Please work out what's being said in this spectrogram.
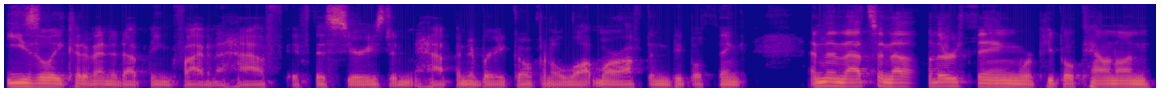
easily could have ended up being five and a half if this series didn't happen to break open a lot more often than people think. And then that's another thing where people count on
